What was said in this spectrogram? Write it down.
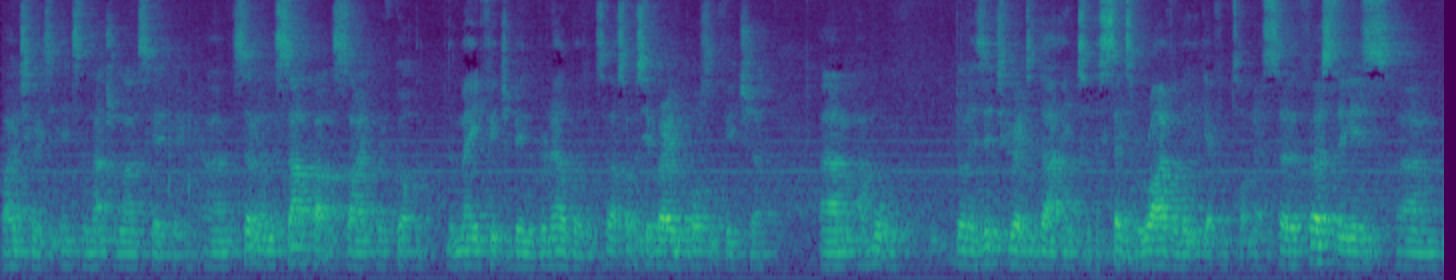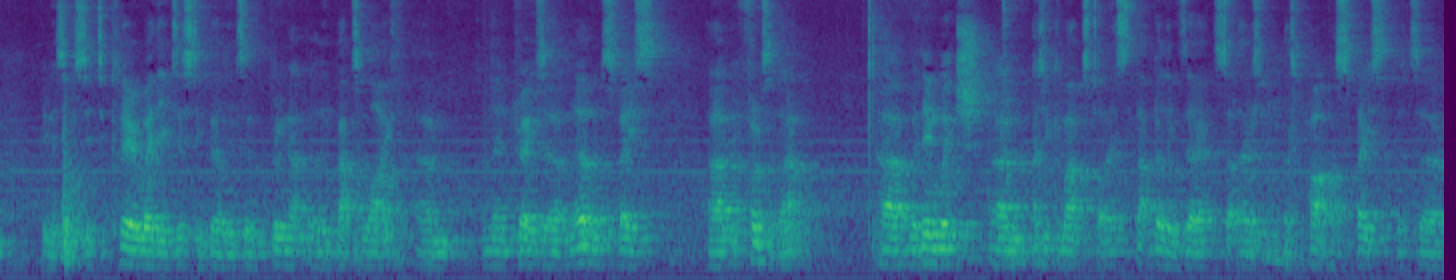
by integrating into the natural landscaping. Um, certainly on the south part of the site, we've got the, the main feature being the Brunel building, so that's obviously a very important feature. Um, and what we've done is integrated that into the state of arrival that you get from Totnes. So the first thing is, um, you know, is obviously to clear away the existing buildings and bring that building back to life, um, and then create a, an urban space uh, in front of that uh, within which, um, as you come out to Torres, that building's there, sat there as, as part of a space that, uh,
